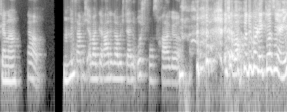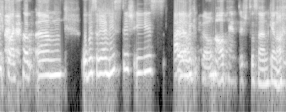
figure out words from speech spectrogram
Genau. Ja. Mhm. Jetzt habe ich aber gerade, glaube ich, deine Ursprungsfrage. ich habe auch gerade überlegt, was ich eigentlich gefragt habe. Ähm, ob es realistisch ist, ah, ja, äh, wirklich genau. authentisch zu sein. Genau.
